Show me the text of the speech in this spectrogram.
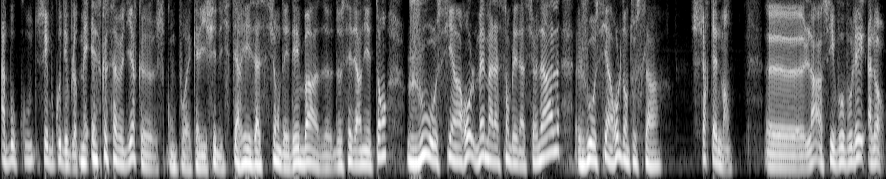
a beaucoup, s'est beaucoup développée. Mais est-ce que ça veut dire que ce qu'on pourrait qualifier d'hystérisation des débats de, de ces derniers temps joue aussi un rôle, même à l'Assemblée nationale, joue aussi un rôle dans tout cela? Certainement. Euh, là, si vous voulez, alors,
